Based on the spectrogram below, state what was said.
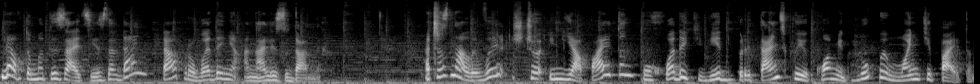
для автоматизації завдань та проведення аналізу даних. А чи знали ви, що ім'я Python походить від британської комік-групи Monty Python?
